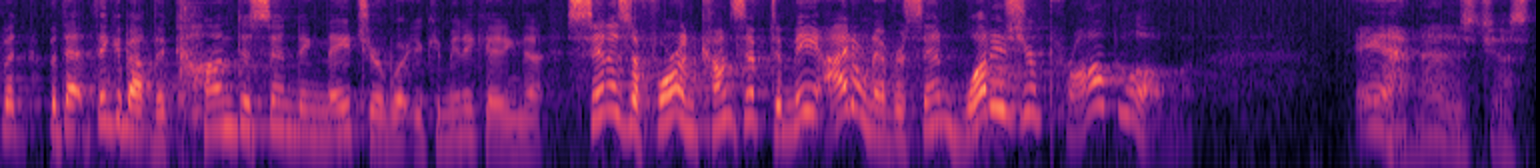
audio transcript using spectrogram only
But, but that, think about the condescending nature of what you're communicating that sin is a foreign concept to me. I don't ever sin. What is your problem? Man, that is just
